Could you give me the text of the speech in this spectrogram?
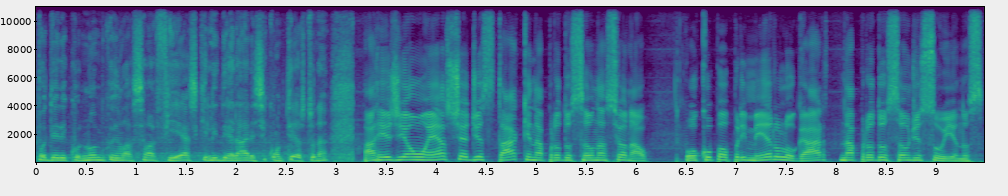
poder econômico em relação à Fiesc liderar esse contexto. Né? A região oeste é destaque na produção nacional. Ocupa o primeiro lugar na produção de suínos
